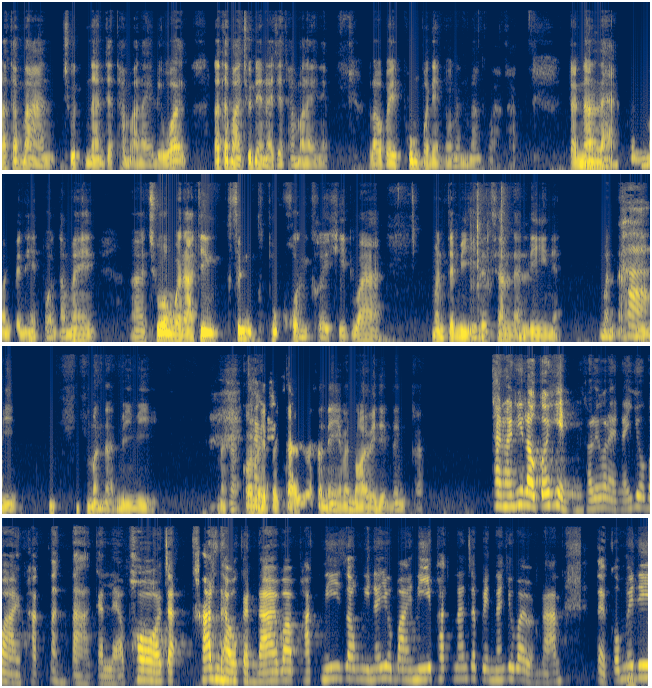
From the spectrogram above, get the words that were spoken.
รัฐบาลชุดนั้นจะทำอะไร หรือว่ารัฐบาลชุดไหนจะทำอะไรเนี่ย เราไปพุ่งประเด็นตรงนั้นมากกว่าครับ แต่นั่นแหละมันเป็นเหตุผลทำให้ช่วงเวลาที่ซึ่งทุกคนเคยคิดว่า มันจะมี election rally เนี่ย มันอาจไม่มี มันอาจไม่มีนะครับ ก็เลยเป็นการเสน่ห์มันน้อยไปนิดนึงครับทั้งที่เราก็เห็นเขาเรียกว่าอะไรนโยบายพักต่างๆ กันแล้ว พอจะคาดเดากันได้ว่าพักนี้ต้องมีนโยบายนี้พักนั้นจะเป็นนโยบายแบบนั้น แต่ก็ไม่ได้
